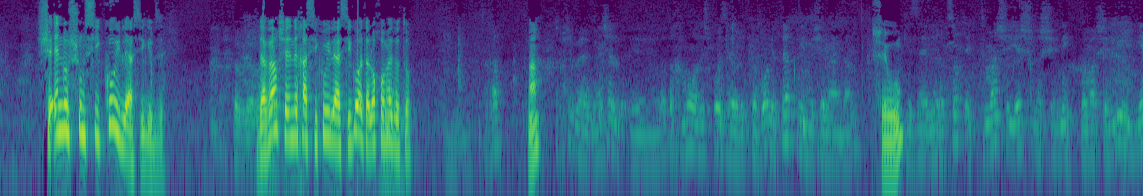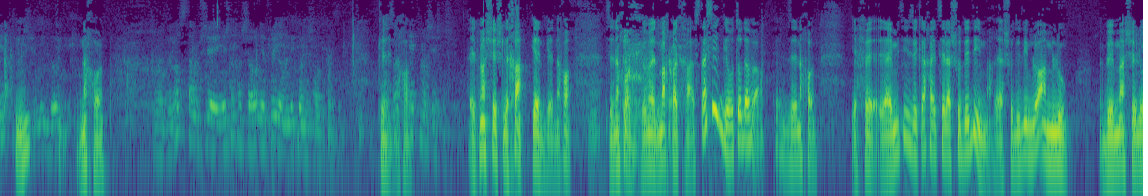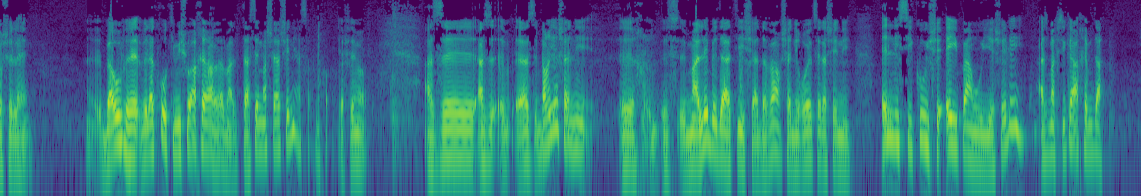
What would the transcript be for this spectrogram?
שאין לו שום סיכוי להשיג את זה. טוב, דבר שאין לך סיכוי להשיגו, אתה לא חומד אותו. מה? תחמוד, יש פה איזה ריקבון יותר פנימי של האדם, שהוא? כי זה לרצות את מה שיש לשני. כלומר, שלי יהיה, Mm-hmm. ושלי לא יהיה. נכון. זאת אומרת, זה לא סתם שיש לך שעון יפה, גם אני קונה שעון כזה. כן, נכון. את מה שיש לשני. את מה שיש לך, כן, כן, נכון. זה נכון, זאת אומרת, מה אכפת לך? אז תשיג אותו דבר, כן, זה נכון. יפה. האמת היא, זה ככה אצל השודדים, הרי השודדים לא עמלו במה שלא שלהם. באו ולקחו כי מישהו אחר אמר, תעשה מה שהשני עשה, נכון, יפה מאוד. אז, אה, אז, אה, אז ברגע שאני אה, מעלה בדעתי שהדבר שאני רואה אצל השני, אין לי סיכוי שאי פעם הוא יהיה שלי, אז מפסיקה החמדה.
